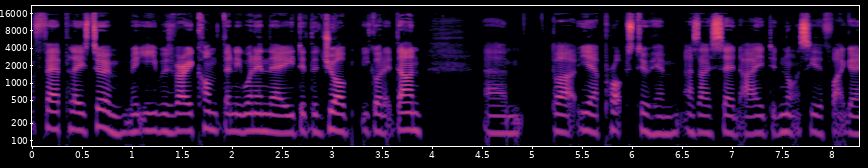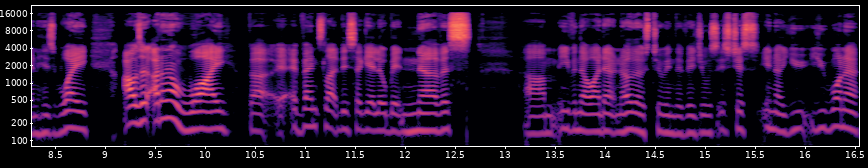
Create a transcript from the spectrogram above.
fair plays to him. He was very confident. He went in there. He did the job. He got it done. Um, but yeah, props to him. As I said, I did not see the fight going his way. I was I don't know why, but events like this I get a little bit nervous. Um, even though I don't know those two individuals, it's just you know you you wanna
